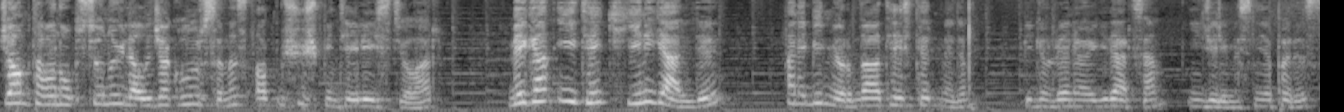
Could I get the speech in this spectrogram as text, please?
Cam tavan opsiyonuyla alacak olursanız 63 bin TL istiyorlar. Megane E-Tech yeni geldi. Hani bilmiyorum daha test etmedim. Bir gün Renault'a gidersem incelemesini yaparız.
